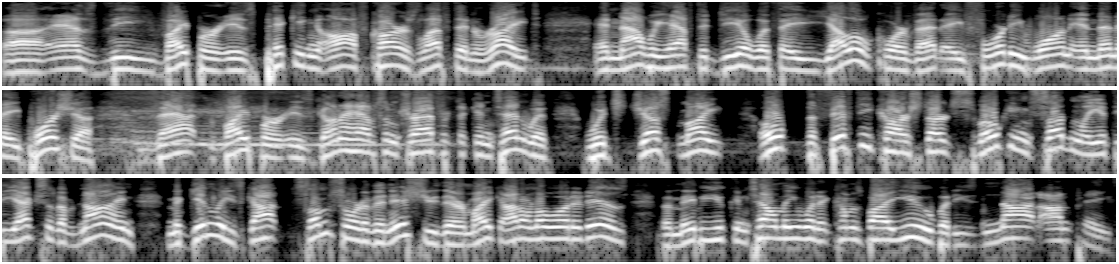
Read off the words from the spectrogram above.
uh, as the Viper is picking off cars left and right. And now we have to deal with a yellow Corvette, a 41, and then a Porsche. That Viper is going to have some traffic to contend with, which just might Oh, the 50 car starts smoking suddenly at the exit of nine. McGinley's got some sort of an issue there, Mike. I don't know what it is, but maybe you can tell me when it comes by you, but he's not on pace.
